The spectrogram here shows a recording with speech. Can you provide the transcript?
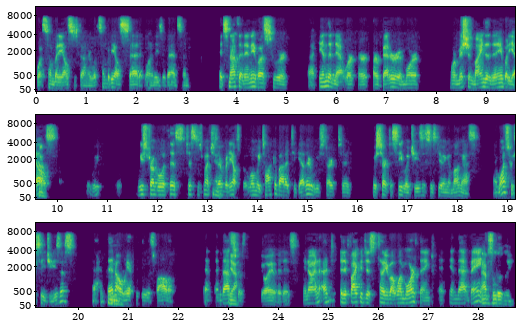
what somebody else has done or what somebody else said at one of these events. And it's not that any of us who are uh, in the network are, are better and more more mission minded than anybody Yeah. else. We we struggle with this just as much as everybody else. But when we talk about it together, we start to we start to see what Jesus is doing among us. And once we see Jesus, then Mhm. all we have to do is follow. And, and that's Yeah. what the joy of it is. You know, and, I, if I could just tell you about one more thing in- that vein, Absolutely.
